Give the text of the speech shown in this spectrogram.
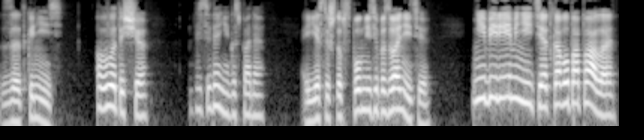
«Заткнись». «Вот еще». «До свидания, господа». Если что вспомните, позвоните». «Не беременейте, от кого попало!»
